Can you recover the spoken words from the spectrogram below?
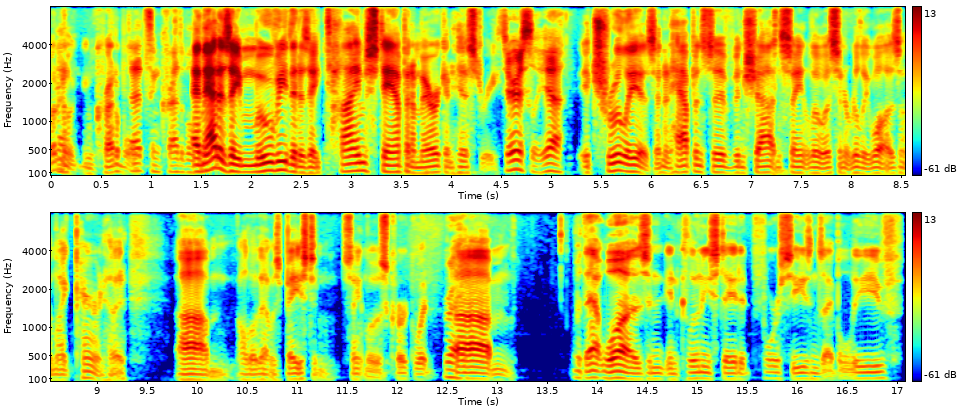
What That- an incredible! that's incredible and But- that is a movie that is a timestamp in American history. seriously yeah It truly is, and it happens to have been shot in St. Louis, and it really was, unlike Parenthood, um, although that was based in St. Louis, Kirkwood. Right. Um, but that was, and, and Clooney stayed at Four Seasons, I believe,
